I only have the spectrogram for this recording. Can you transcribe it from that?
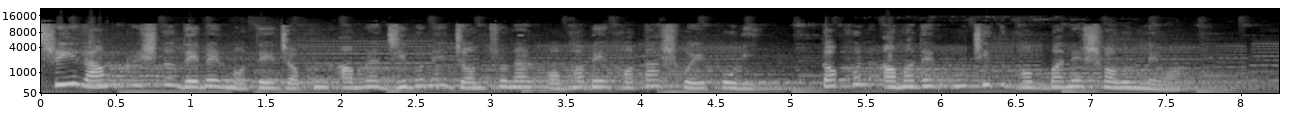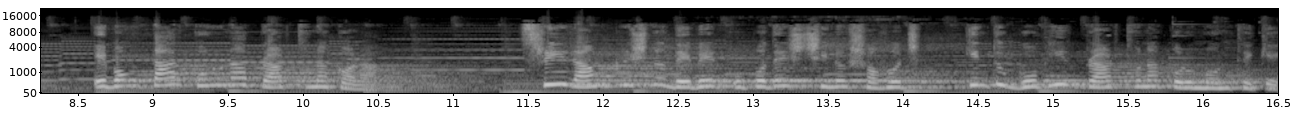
শ্রী রামকৃষ্ণ দেবের মতে যখন আমরা জীবনের যন্ত্রণার অভাবে হতাশ হয়ে পড়ি, তখন আমাদের উচিত ভগবানের স্মরণ নেওয়া এবং তার করুণা প্রার্থনা করা। শ্রী রামকৃষ্ণ দেবের উপদেশ ছিল সহজ, কিন্তু গভীর প্রার্থনা করো মন থেকে।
